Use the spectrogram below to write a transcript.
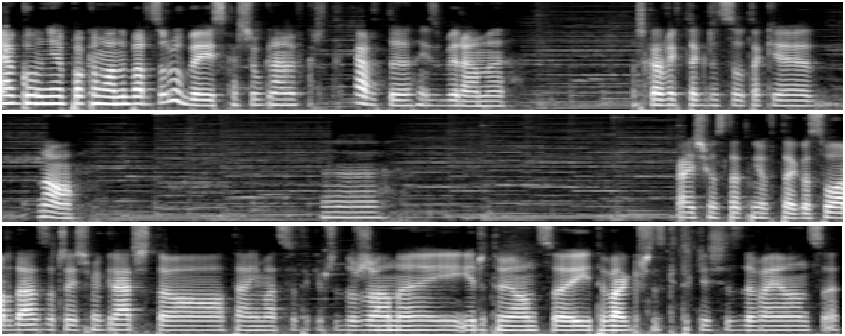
Ja ogólnie Pokémony bardzo lubię i z Kasią gramy w karty, karty i zbieramy. Aczkolwiek te gry są takie, no... Yy... Graliśmy ostatnio w tego Sworda, zaczęliśmy grać, to te animacje takie przedłużone i irytujące i te walki wszystkie takie się zdawające.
